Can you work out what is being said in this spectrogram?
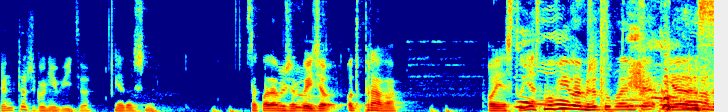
Ja też go nie widzę. Ja też nie. Zakładam, że wyjdzie od, prawa. O, jest tu, jest, mówiłem, że tu będzie. Jest.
